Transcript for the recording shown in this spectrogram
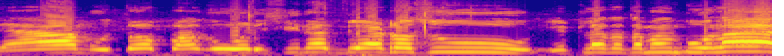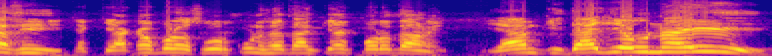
લ્યા હું તો પગ ઓળખીને જ બેઠો છું. એટલા તો તમને બોલાયા છે. ક્યાંકા પડો સોર કોણ છે તાર ક્યાંક પડો તાણે? એમ કીધા જેવું નહીં.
